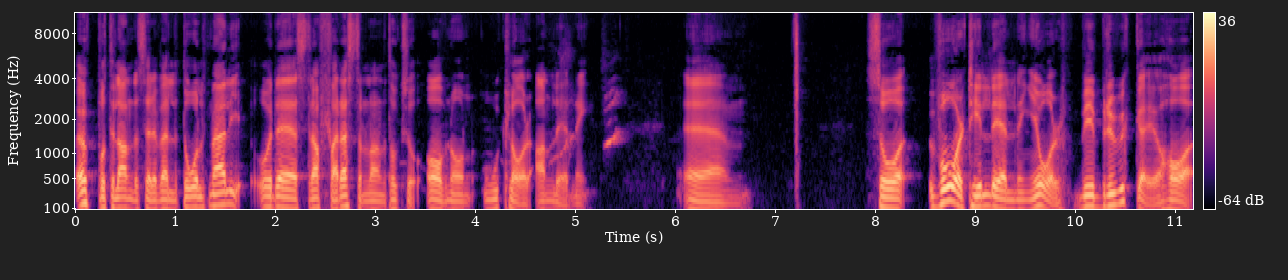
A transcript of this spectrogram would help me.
Uppåt i landet så är det väldigt dåligt med älg och det straffar resten av landet också av någon oklar anledning. Ehm, så vår tilldelning i år, vi brukar ju ha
